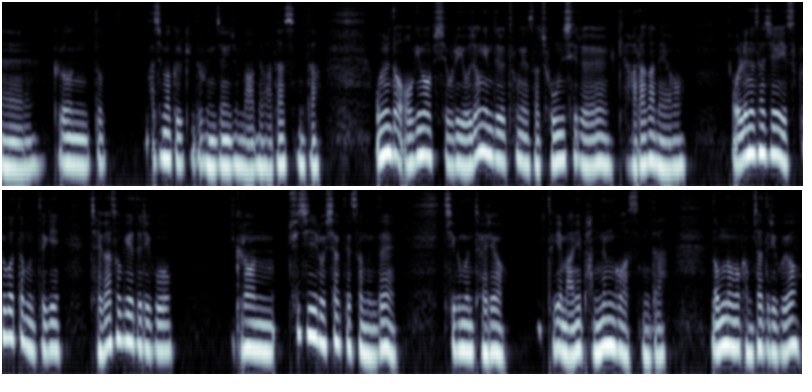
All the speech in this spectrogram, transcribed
예, 그런 또 마지막 글귀도 굉장히 좀 마음에 와닿았습니다. 오늘도 어김없이 우리 요정님들을 통해서 좋은 시를 이렇게 알아가네요. 원래는 사실 이 숲을 걷다 문득이 제가 소개해드리고 그런 취지로 시작됐었는데 지금은 되려 되게 많이 받는 것 같습니다. 너무너무 감사드리고요.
